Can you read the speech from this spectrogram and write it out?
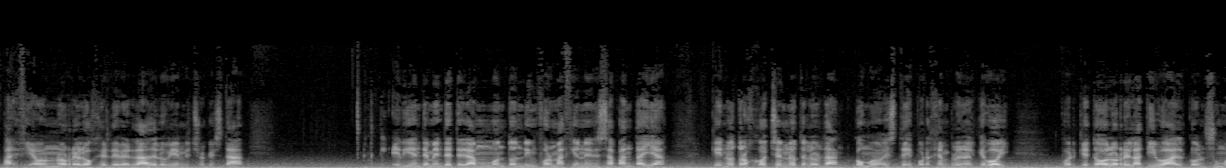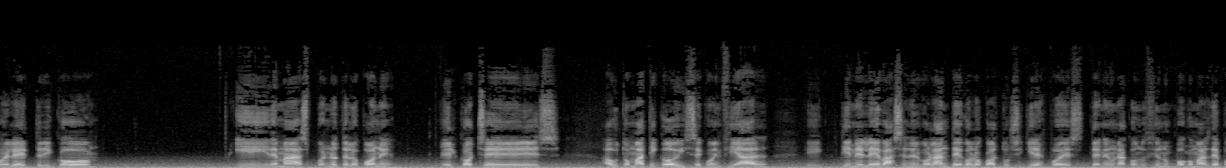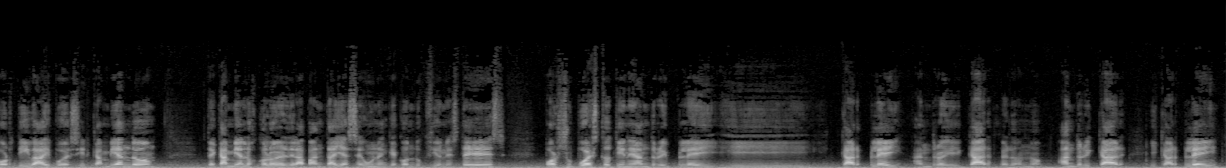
parecían unos relojes de verdad, de lo bien hecho que está. Evidentemente te da un montón de información en esa pantalla que en otros coches no te los dan, como este, por ejemplo, en el que voy, porque todo lo relativo al consumo eléctrico y demás, pues no te lo pone. El coche es automático y secuencial y tiene levas en el volante, con lo cual tú si quieres puedes tener una conducción un poco más deportiva y puedes ir cambiando. Te cambian los colores de la pantalla según en qué conducción estés. Por supuesto tiene Android Play y CarPlay, Android Car, perdón, ¿no? Android Car y CarPlay.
